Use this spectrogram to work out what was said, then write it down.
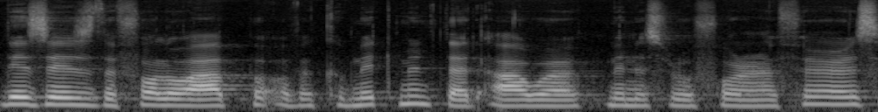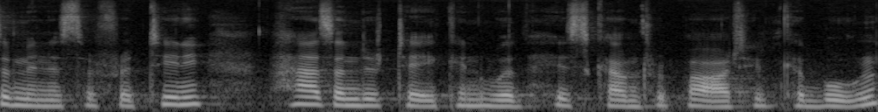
This is the follow-up of a commitment that our Minister of Foreign Affairs, Minister Frattini, has undertaken with his counterpart in Kabul.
